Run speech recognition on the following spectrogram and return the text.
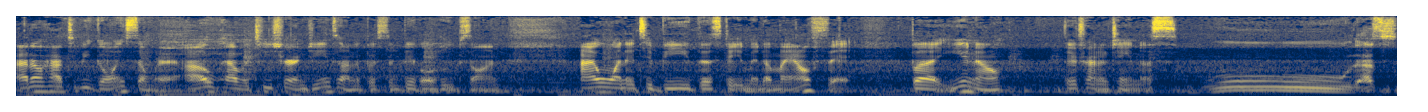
I don't have to be going somewhere. I'll have a t-shirt and jeans on and put some big old hoops on. I want it to be the statement of my outfit. But, you know, they're trying to tame us. Ooh, that's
